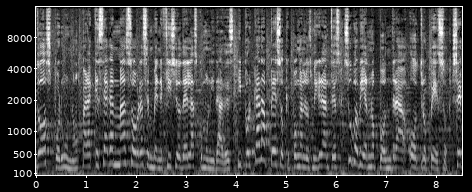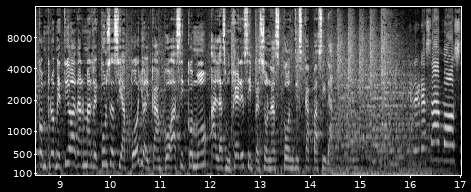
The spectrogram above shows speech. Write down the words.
2 por 1 para que se hagan más obras en beneficio de las comunidades y por cada peso que pongan los migrantes, su gobierno pondrá otro peso. Se comprometió a dar más recursos y apoyo al campo, así como a las mujeres y personas con discapacidad. Regresamos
